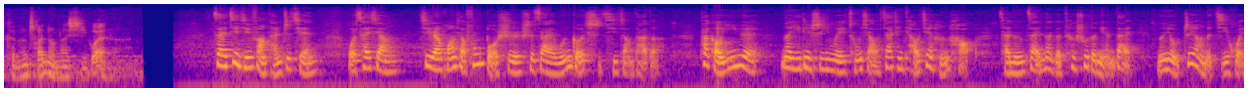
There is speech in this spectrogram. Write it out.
可能传统上习惯上。在进行访谈之前，我猜想，既然黄晓峰博士是在文革时期长大的，他搞音乐，那一定是因为从小家庭条件很好，才能在那个特殊的年代能有这样的机会。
